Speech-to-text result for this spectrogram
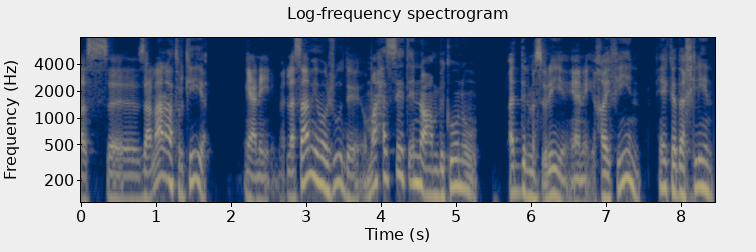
بس آه، زعلان على تركيا. يعني الأسامي موجودة وما حسيت إنه عم بيكونوا قد المسؤولية. يعني خايفين. هيك داخلين.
